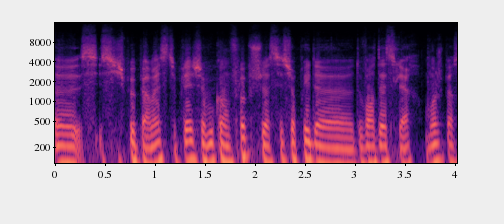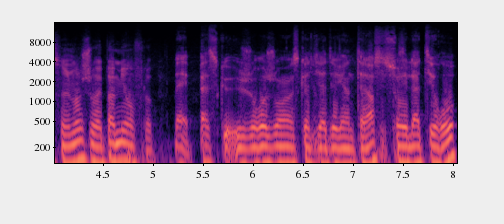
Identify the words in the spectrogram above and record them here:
Euh, si, je peux permettre, s'il te plaît, j'avoue qu'en flop, je suis assez surpris de, voir Dessler. Moi, je, personnellement, je l'aurais pas mis en flop. Ben, parce que je rejoins ce qu'a dit Adrien tout à l'heure, c'est sur les latéraux.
